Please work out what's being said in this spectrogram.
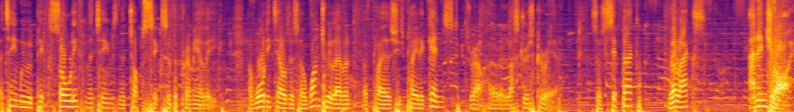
a team we would pick solely from the teams in the top six of the Premier League, and Wardy tells us her 1 to 11 of players she's played against throughout her illustrious career. So sit back, relax, and enjoy.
